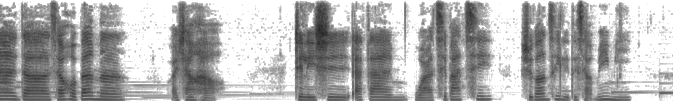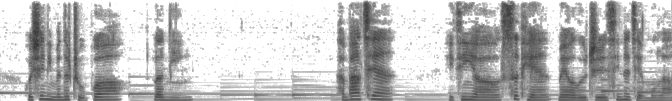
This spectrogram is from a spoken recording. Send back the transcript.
爱的小伙伴们，晚上好！这里是 FM 五二七八七时光机里的小秘密，我是你们的主播乐宁。很抱歉，已经有四天没有录制新的节目了，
